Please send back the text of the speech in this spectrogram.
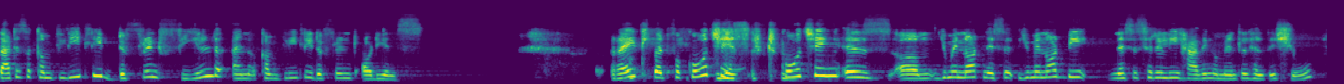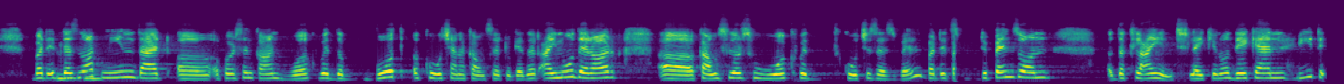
that is a completely different field and a completely different audience. Right? Okay. But for coaching yes coaching is um, you may not necess- you may not be necessarily having a mental health issue but it does not hmm mean that uh, a person can't work with the both a coach and a counselor together. I know there are uh, counselors who work with coaches as well but it depends on the client. Like you know they can be t-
